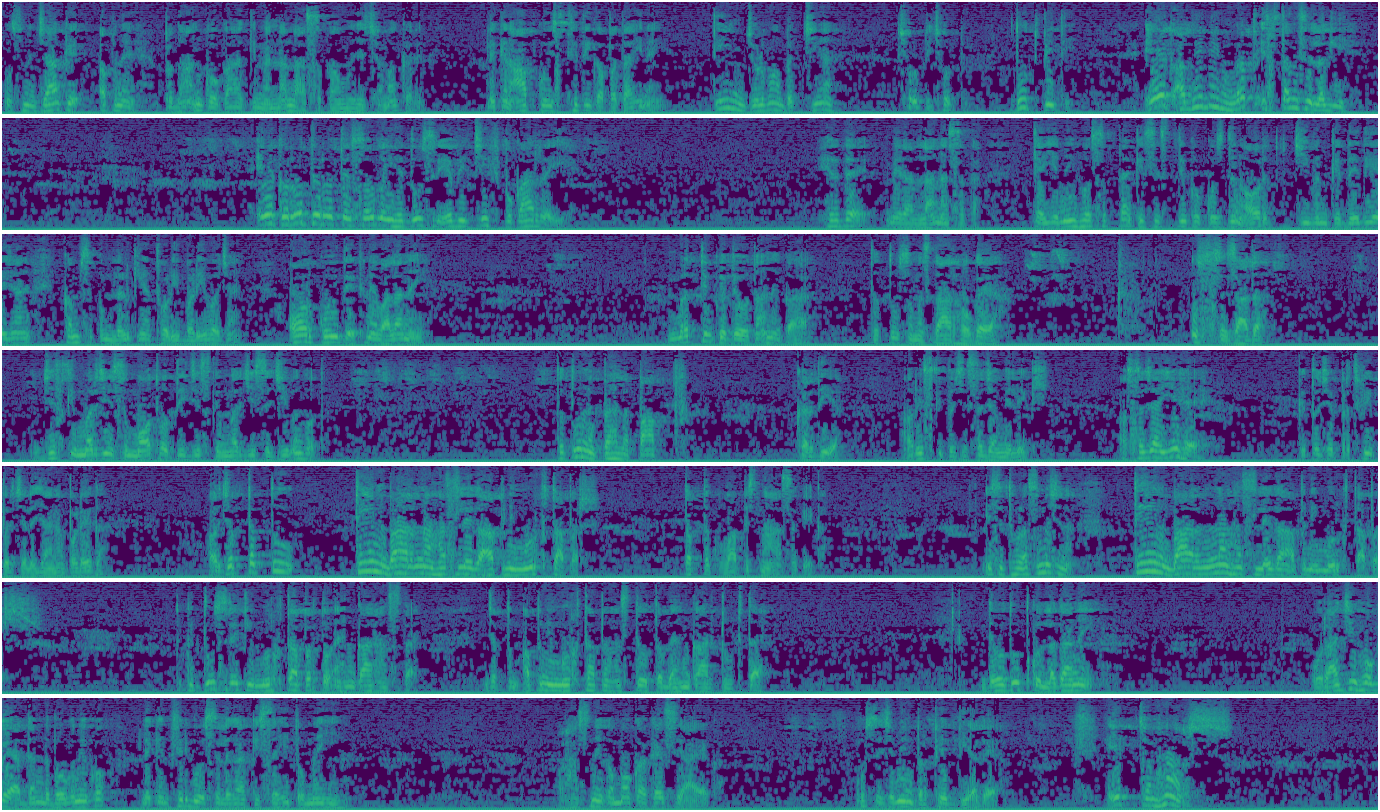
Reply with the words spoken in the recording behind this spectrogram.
उसने जाके अपने प्रधान को कहा कि मैं न ला सका हूँ मुझे क्षमा करें। लेकिन आपको स्थिति का पता ही नहीं। तीन जुड़वा बच्चियाँ छोटी छोटी दूध पीती। एक अभी भी मृत स्तन से लगी है। एक रोते रोते सो गई है, दूसरी अभी चीख पुकार रही है। हृदय मेरा ला ना सका। क्या ये नहीं हो सकता कि इस स्त्री को कुछ दिन और जीवन के दे दिए जाएँ? कम से कम लड़कियाँ थोड़ी बड़ी हो जाएँ, और कोई देखने वाला नहीं। मृत्यु के देवता ने कहा तो तू समझदार हो गया। उससे ज़्यादा, जिसकी मर्ज़ी से मौत होती, जिसकी मर्ज़ी से जीवन होता। तो तूने पहला पाप कर दिया, और इसकी तुझे सजा मिलेगी। और सजा यह है कि तुझे पृथ्वी पर चले जाना पड़ेगा। और जब तक तू तीन बार ना हंस लेगा अपनी मूर्खता पर, तब तक वापस ना आ सकेगा। इसे थोड़ा समझना, तीन बार न हंस लेगा अपनी मूर्खता पर। क्योंकि तो दूसरे की मूर्खता पर तो अहंकार हंसता है। जब तुम अपनी मूर्खता पर हँसते हो, तब अहंकार टूटता है। देवदूत को लगा नहीं। वो राज़ी हो गया दंड भोगने को लेकिन फिर भी उसे लगा कि सही तो मैं ही हूँ। और हंसने का मौका कैसे आएगा? उसे ज़मीन पर फेंक दिया गया। एक चम्हार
